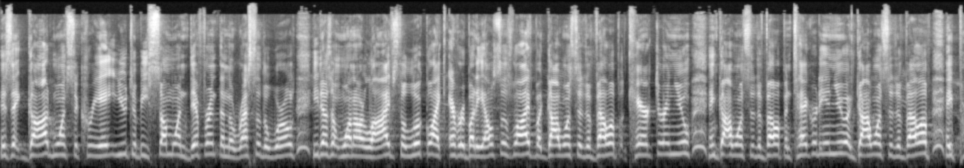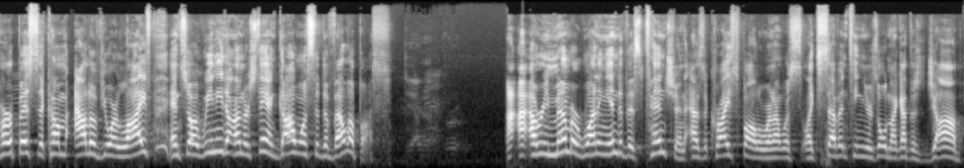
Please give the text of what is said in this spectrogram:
Is that God wants to create you to be someone different than the rest of the world? He doesn't want our lives to look like everybody else's life, but God wants to develop character in you, and God wants to develop integrity in you, and God wants to develop a purpose to come out of your life life. And so we need to understand God wants to develop us. I, I, remember running into this tension as a Christ follower when I was like 17 years old and I got this job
